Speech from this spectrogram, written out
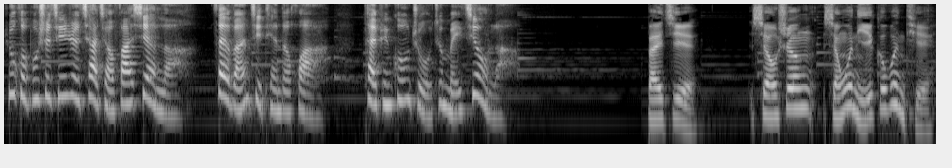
如果不是今日恰巧发现了。再晚几天的话，太平公主就没救了。白姬，小生想问你一个问题。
